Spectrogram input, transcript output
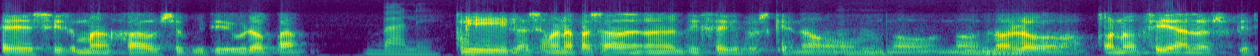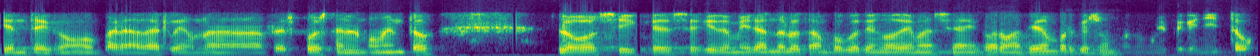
eh, Sigma House Equity Europa Vale. y la semana pasada nos dije que pues que no, no, no, no lo conocía lo suficiente como para darle una respuesta en el momento. Luego sí que he seguido mirándolo, tampoco tengo demasiada información porque es un fondo muy pequeñito,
